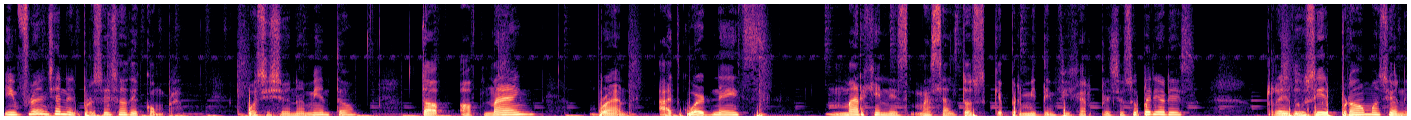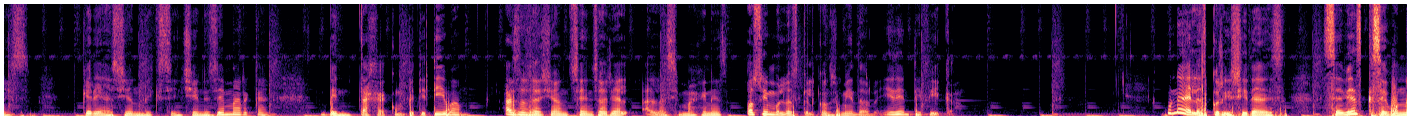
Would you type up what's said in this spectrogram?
influencia en el proceso de compra, posicionamiento, top of mind, brand awareness, márgenes más altos que permiten fijar precios superiores, reducir promociones, creación de extensiones de marca, ventaja competitiva, asociación sensorial a las imágenes o símbolos que el consumidor identifica. Una de las curiosidades, ¿sabías que según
